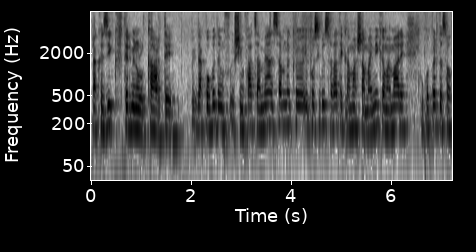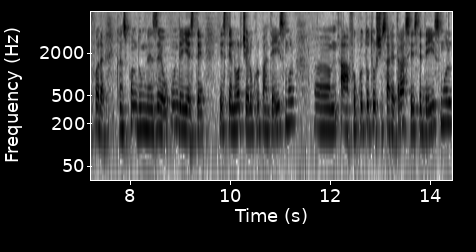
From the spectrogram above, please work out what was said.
dacă zic termenul carte, Păi dacă o văd în, și în fața mea, înseamnă că e posibil să arate cam așa, mai mică, mai mare, cu copertă sau fără. Când spun Dumnezeu, unde este? Este în orice lucru panteismul, um, a făcut totul și s-a retras, este deismul,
